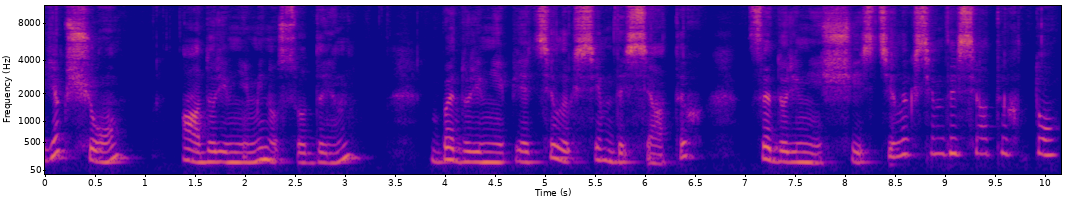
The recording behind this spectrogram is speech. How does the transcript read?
Якщо А дорівнює мінус 1, Б дорівнює 5,7, С дорівнює 6,7, то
